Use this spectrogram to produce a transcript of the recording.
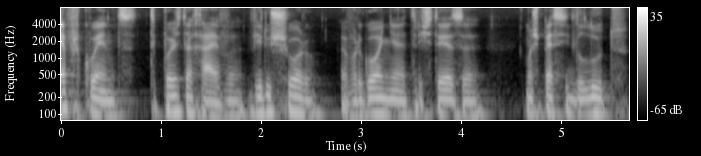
é frequente, depois da raiva, vir o choro, a vergonha, a tristeza, uma espécie de luto,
